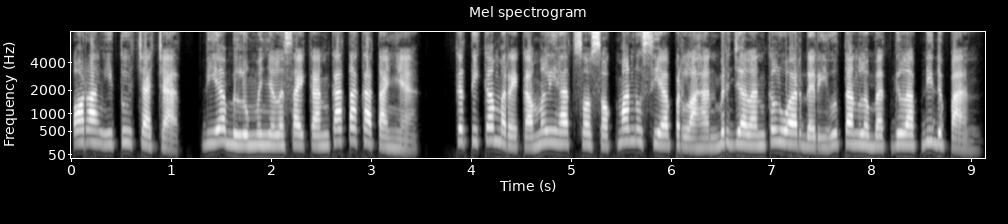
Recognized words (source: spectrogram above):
Orang itu cacat. Dia belum menyelesaikan kata-katanya. Ketika mereka melihat sosok manusia perlahan berjalan keluar dari hutan lebat gelap di depan.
